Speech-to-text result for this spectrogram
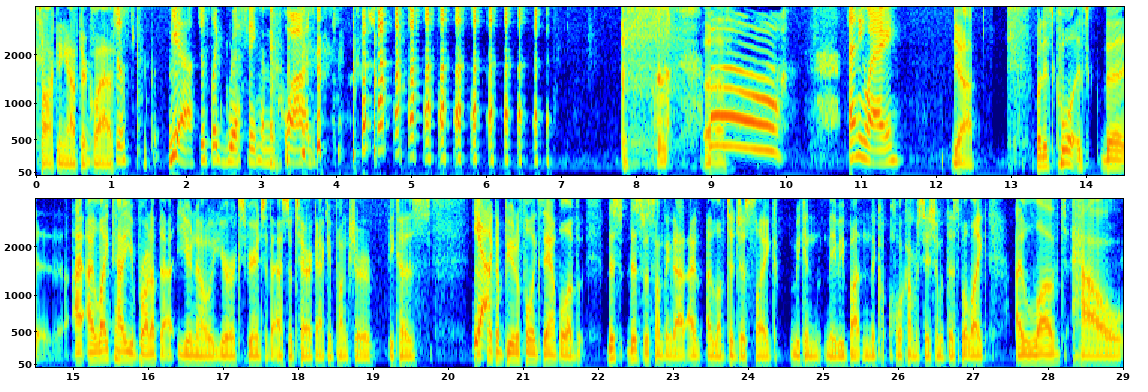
talking after class. Just yeah, just like riffing in the quad. Ah. anyway, Yeah. But it's cool. It's the I, I liked how you brought up that you know your experience with the esoteric acupuncture because that's Yeah. like a beautiful example of this. This was something that I I love to just like we can maybe button the whole conversation with this, but like I loved how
